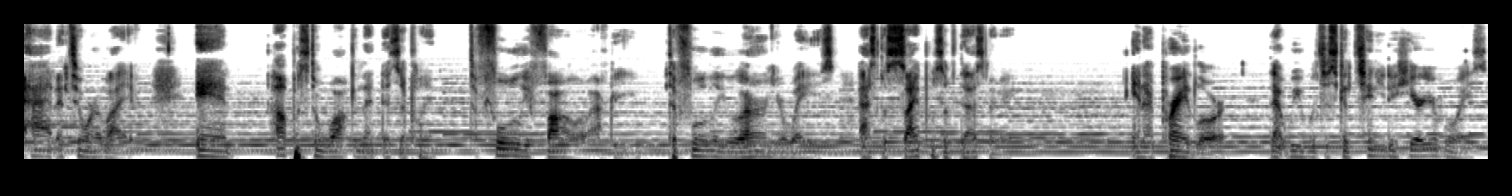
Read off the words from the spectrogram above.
add into our life, and help us to walk in that discipline, to fully follow after you, to fully learn your ways as disciples of destiny. And I pray, Lord, that we will just continue to hear your voice,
